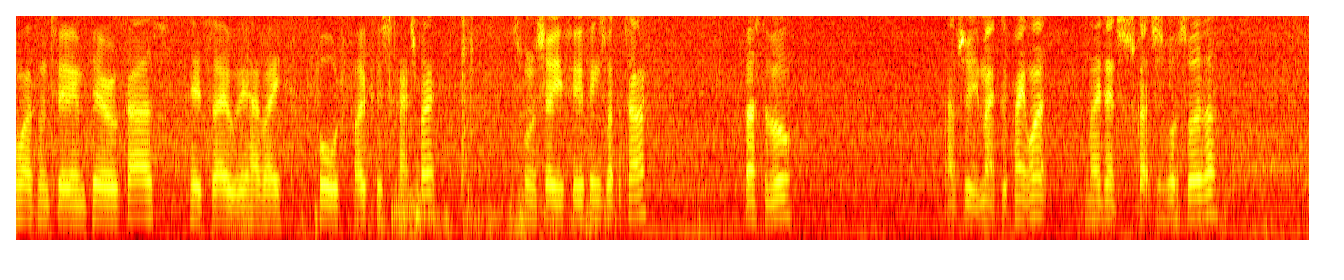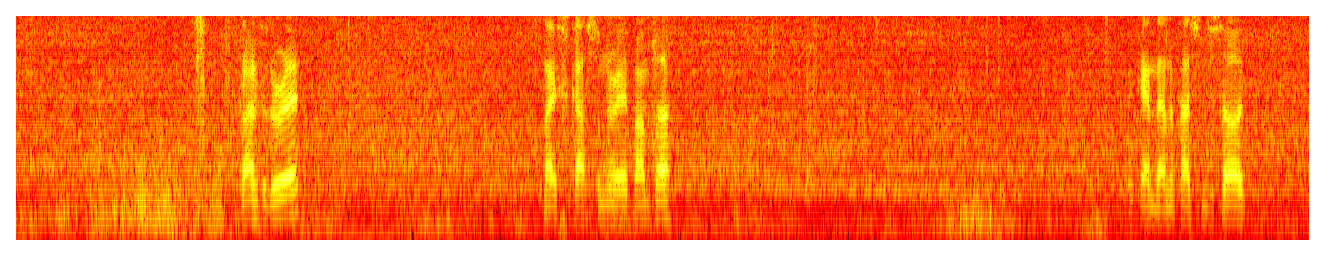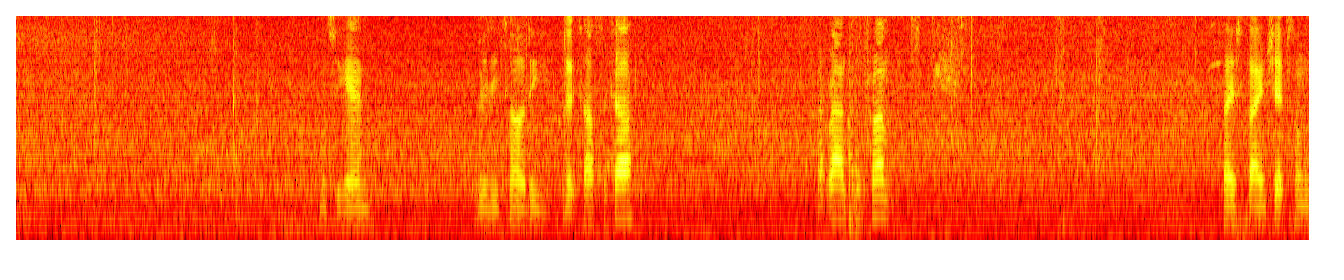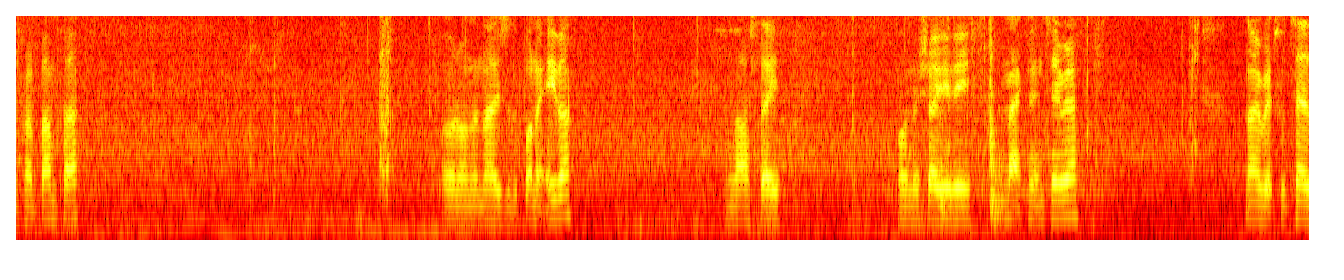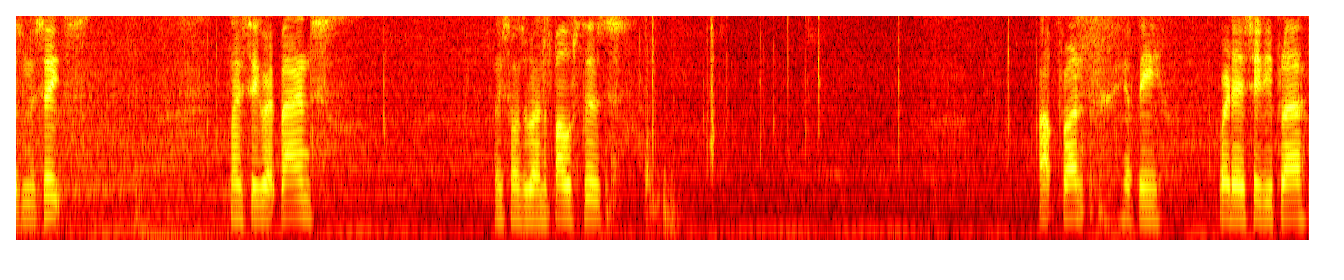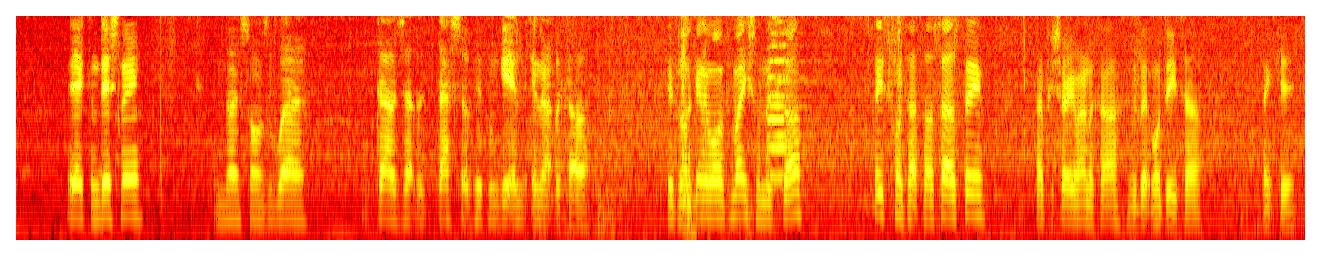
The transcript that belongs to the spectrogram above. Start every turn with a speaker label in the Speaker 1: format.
Speaker 1: Welcome to Imperial Cars. Here today we have a Ford Focus hatchback. Just want to show you a few things about the car. First of all, absolutely immaculate paintwork, no dents or scratches whatsoever. Round to the rear, no scuffs on the rear bumper. Again down the passenger side. Once again, really tidy, looks after the car. Back round to the front. No stone chips on the front bumper. Or on the nose of the bonnet either. And lastly, I want to show you the immaculate interior. No rips or tears on the seats. No cigarette bands. No signs around the bolsters. Up front, you have the radio CD player, the air conditioning, and no signs of wear gouge at the dash so people can get in, and out the car. If you'd like any more information on this car, please contact our sales team. Happy to show you around the car in a bit more detail. Thank you.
